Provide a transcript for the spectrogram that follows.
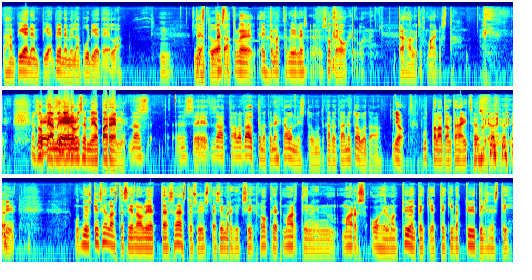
vähän pienempi, pienemmillä budjeteilla. Hmm. Tästä, ja tuota, tästä tulee eittämättä mieleen sote-ohjelma, mitä hallitus mainostaa. No nopeammin, se, edullisemmin ja paremmin. No se, se saattaa olla välttämätön, ehkä onnistuu, mutta katsotaan nyt toivotaan. Joo, mutta palataan tähän itse asiaan. niin, niin. Mutta myöskin sellaista siellä oli, että säästösyistä esimerkiksi Lockheed Martinin Mars-ohjelman työntekijät tekivät tyypillisesti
